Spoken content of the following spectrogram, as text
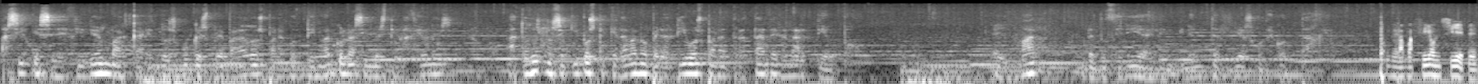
Así que se decidió embarcar en dos buques preparados para continuar con las investigaciones a todos los equipos que quedaban operativos para tratar de ganar tiempo. El mar reduciría el inminente riesgo de contagio. Grabación 7.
